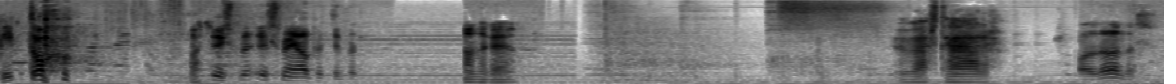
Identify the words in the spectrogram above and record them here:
Vittu! Yksi, yksi meidän opetti. antakaa Hyvästä täällä. Otetaan tässä.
